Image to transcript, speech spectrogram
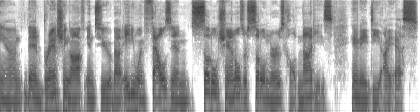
and then branching off into about 81,000 subtle channels or subtle nerves called nadis, N A D I S.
